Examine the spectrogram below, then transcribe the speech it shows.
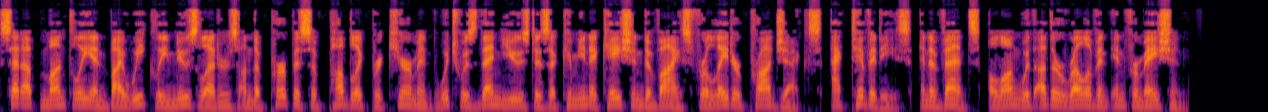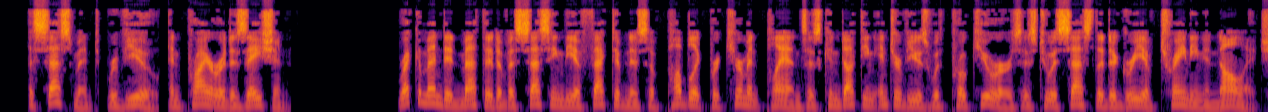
set up monthly and biweekly newsletters on the purpose of public procurement which was then used as a communication device for later projects, activities, and events, along with other relevant information. Assessment, review, and prioritization Recommended method of assessing the effectiveness of public procurement plans is conducting interviews with procurers as to assess the degree of training and knowledge.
